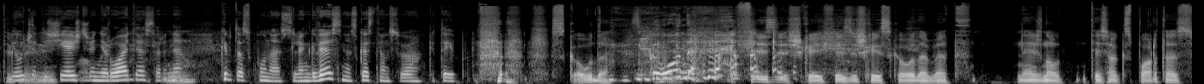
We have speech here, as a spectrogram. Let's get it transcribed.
Tikrai Jaučiat išėję iš treniruotės, ar ne? Ja. Kaip tas kūnas? Lengvesnis, kas ten su juo kitaip? skauda. Skauda. fiziškai, fiziškai skauda, bet nežinau, tiesiog sportas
